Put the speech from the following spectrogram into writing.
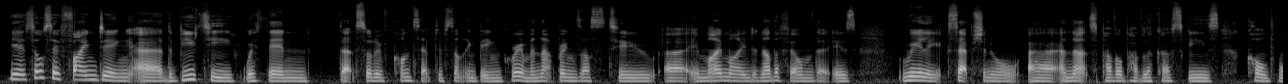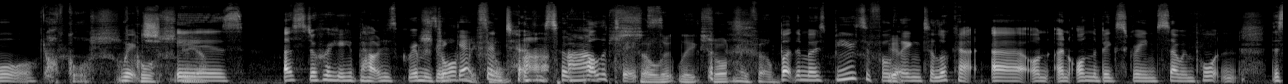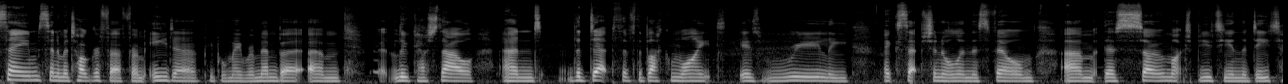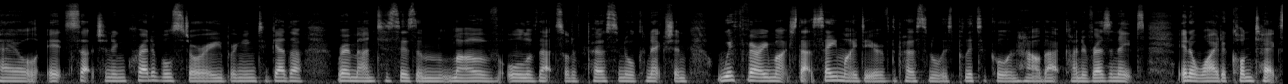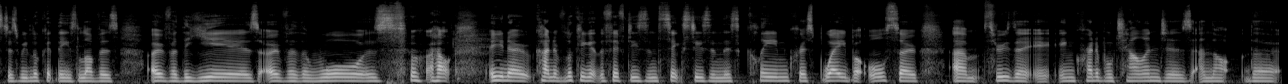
Yeah, it's also finding uh, the beauty within that sort of concept of something being grim, and that brings us to, uh, in my mind, another film that is really exceptional, uh, and that's Pavel Pawlikowski's Cold War. Oh, of course, of which course. is a story about as grim as it gets film. in terms of politics. Absolutely extraordinary film. But the most beautiful yeah. thing to look at uh, on and on the big screen, so important. The same cinematographer from Ida, people may remember, um, Łukasz Zal, and the depth of the black and white is really exceptional in this film. Um, there's so much beauty in the detail. It's such an incredible story, bringing together romanticism, love, all of that sort of personal connection with very much that same idea of the personal is political and how that kind of resonates in a wider context as we look at these lovers over the years, over the wars, throughout, you know, kind of looking at the 50s and 60s in this clean, crisp way, but also um, through the incredible challenges and the, the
